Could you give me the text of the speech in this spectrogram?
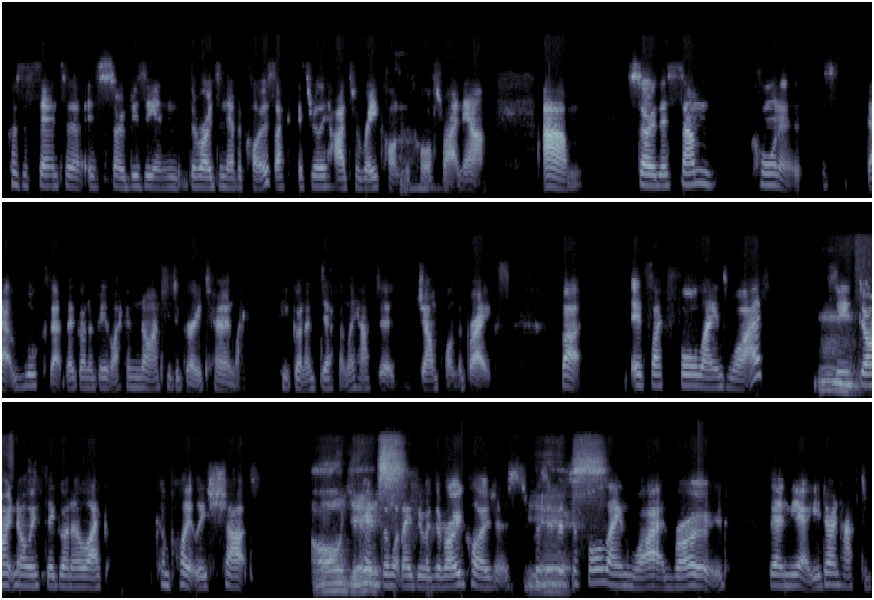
because the center is so busy and the roads are never closed. Like it's really hard to recon the course right now. Um, so there's some corners that look that they're going to be like a 90 degree turn, like you're going to definitely have to jump on the brakes but it's like four lanes wide. So you Mm. don't know if they're gonna like completely shut. Oh, yes. Depends on what they do with the road closures. Because if it's a four lane wide road, then yeah, you don't have to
